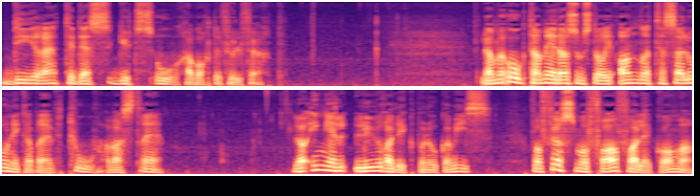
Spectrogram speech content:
dyret til dess Guds ord har blitt fullført. La meg òg ta med det som står i andre Tessalonikabrev, to av vers tre. La ingen lure dykk på noe vis, for først må frafallet komme,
